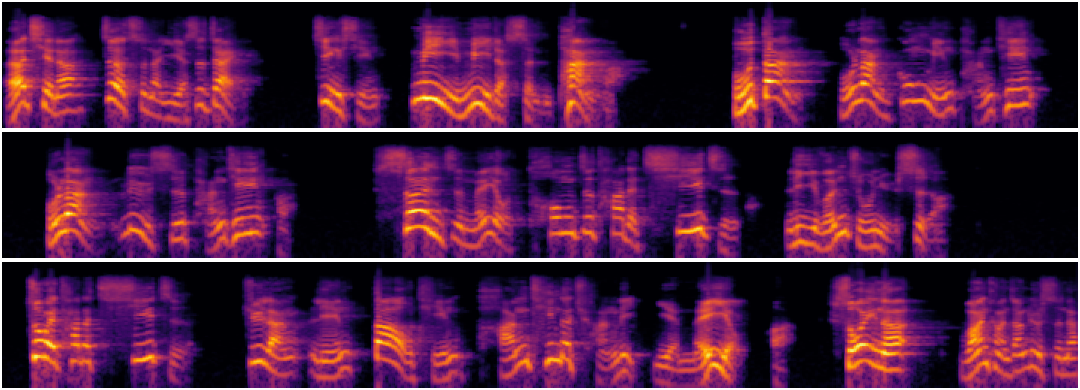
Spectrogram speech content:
而且呢，这次呢也是在进行秘密的审判啊，不但不让公民旁听，不让律师旁听啊，甚至没有通知他的妻子李文竹女士啊。作为他的妻子，居然连到庭旁听的权利也没有啊！所以呢，王传章律师呢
